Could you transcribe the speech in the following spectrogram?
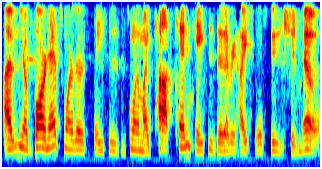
I, you know, Barnette's one of those cases. It's one of my top ten cases that every high school student should know.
